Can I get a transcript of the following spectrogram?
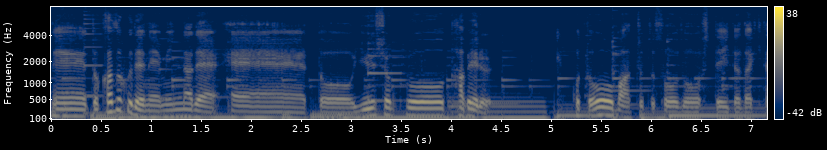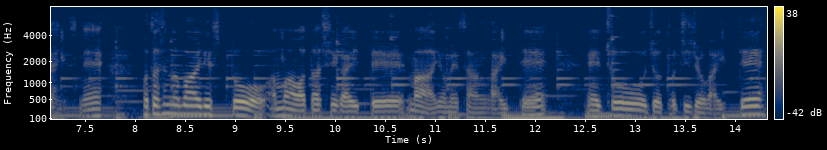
で、えーと、家族でねみんなで、えーと、夕食を食べることを、まあ、ちょっと想像していただきたいんですね。私の場合ですと、まあ、私がいて、まあ、嫁さんがいて、えー、長女と次女がいて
